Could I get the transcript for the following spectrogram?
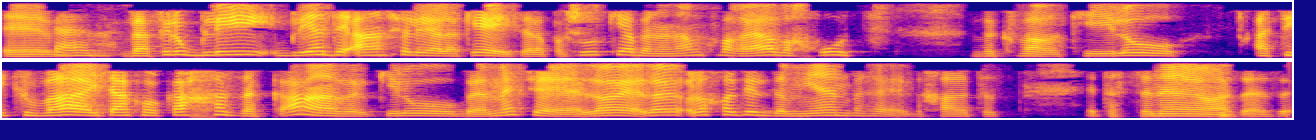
כן. ואפילו בלי, בלי הדעה שלי על ה case, אלא פשוט כי הבן אדם כבר היה בחוץ, וכבר כאילו, התקווה הייתה כל כך חזקה, וכאילו באמת שלא לא, לא יכולתי לדמיין בכלל את, את הסצנריו הזה. זה,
